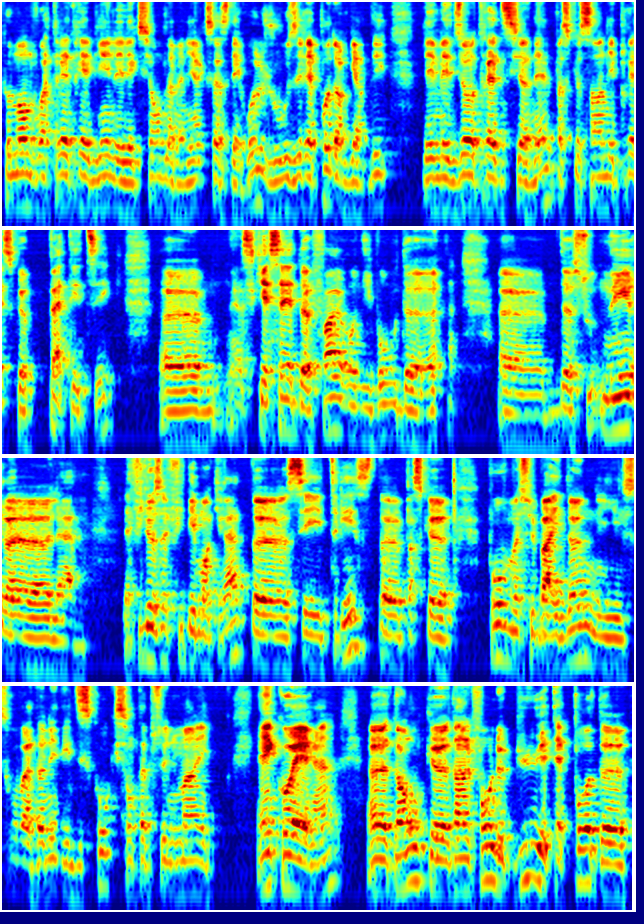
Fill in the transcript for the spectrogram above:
tout le monde voit très, très bien l'élection de la manière que ça se déroule. Je vous dirais pas de regarder les médias traditionnels parce que ça en est presque pathétique. Euh, ce qu'ils essaient de faire au niveau de, euh, de soutenir la, la philosophie démocrate, c'est triste parce que pauvre M. Biden, il se trouve à donner des discours qui sont absolument incohérent. Euh, donc, euh, dans le fond, le but était pas de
